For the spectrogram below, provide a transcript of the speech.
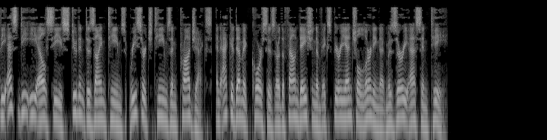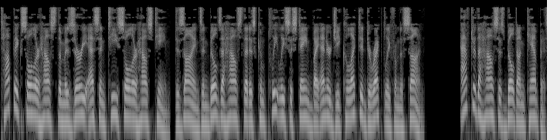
The SDELC's student design teams, research teams and projects, and academic courses are the foundation of experiential learning at Missouri S&T. Topic solar House The Missouri S&T Solar House team, designs and builds a house that is completely sustained by energy collected directly from the sun. After the house is built on campus,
